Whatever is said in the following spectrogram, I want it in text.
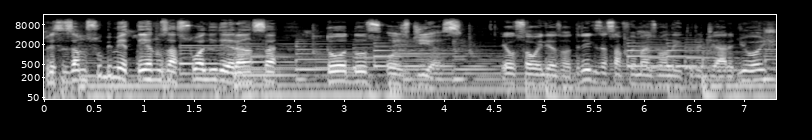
precisamos submeter-nos à sua liderança todos os dias. Eu sou Elias Rodrigues, essa foi mais uma leitura diária de hoje.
